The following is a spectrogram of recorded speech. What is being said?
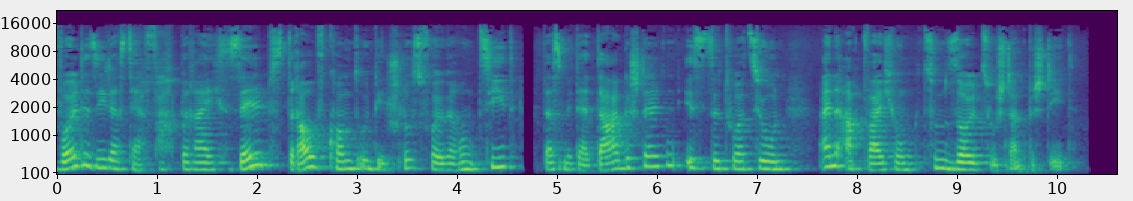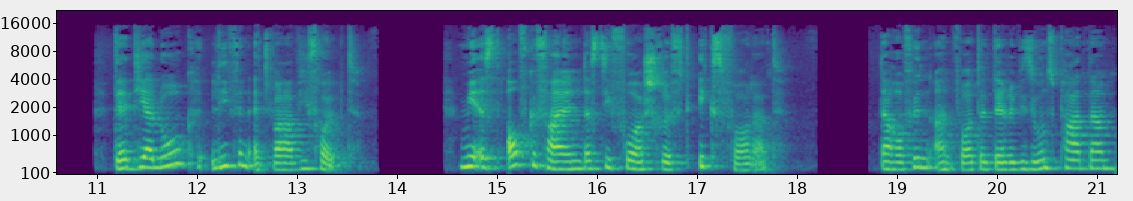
wollte sie, dass der Fachbereich selbst draufkommt und die Schlussfolgerung zieht, dass mit der dargestellten Ist-Situation eine Abweichung zum Soll-Zustand besteht. Der Dialog lief in etwa wie folgt. Mir ist aufgefallen, dass die Vorschrift X fordert. Daraufhin antwortet der Revisionspartner,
